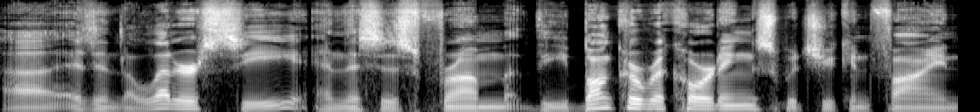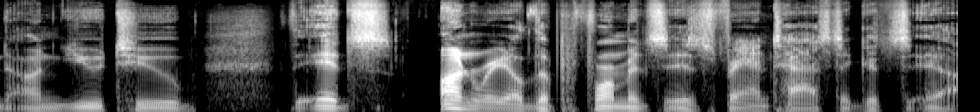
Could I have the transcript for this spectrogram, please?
uh, as in the letter C, and this is from the Bunker recordings, which you can find on YouTube. It's unreal. The performance is fantastic. It's uh,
